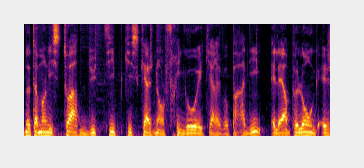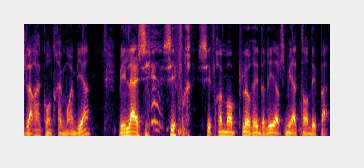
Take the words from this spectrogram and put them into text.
notamment l'histoire du type qui se cache dans le frigo et qui arrive au paradis. Elle est un peu longue et je la raconterai moins bien. Mais là, j'ai vraiment pleuré de rire, je m'y attendais pas.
